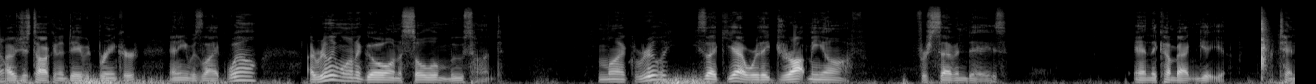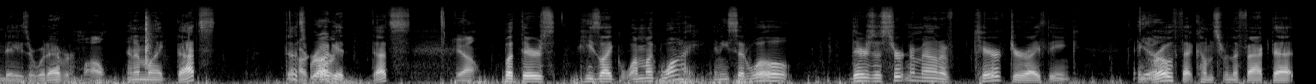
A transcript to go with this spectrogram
I was just talking to David Brinker, and he was like, "Well, I really want to go on a solo moose hunt." I'm like, "Really?" He's like, "Yeah, where they drop me off for seven days, and they come back and get you for ten days or whatever." wow. And I'm like, "That's that's Hard work. rugged. That's Yeah. but there's he's like I'm like why and he said well there's a certain amount of character I think and Yeah. growth that comes from the fact that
